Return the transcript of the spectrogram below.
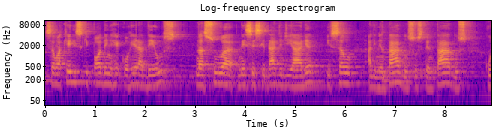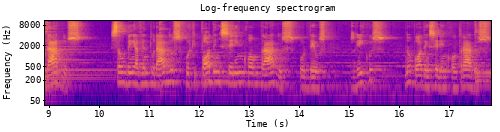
são aqueles que podem recorrer a Deus na sua necessidade diária e são alimentados, sustentados, curados. São bem-aventurados porque podem ser encontrados por Deus. Os ricos não podem ser encontrados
